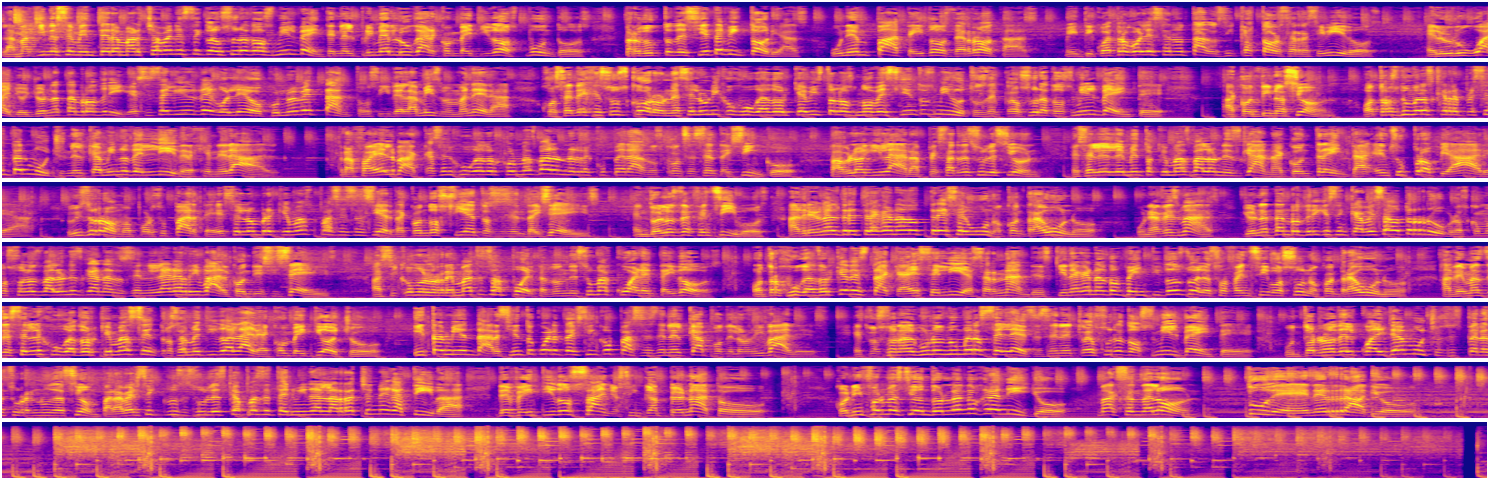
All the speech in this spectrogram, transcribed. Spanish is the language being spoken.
La máquina cementera marchaba en este clausura 2020 en el primer lugar con 22 puntos, producto de 7 victorias, un empate y 2 derrotas, 24 goles anotados y 14 recibidos. El uruguayo Jonathan Rodríguez es el líder de goleo con 9 tantos y de la misma manera, José de Jesús Corona es el único jugador que ha visto los 900 minutos del clausura 2020. A continuación, otros números que representan mucho en el camino del líder general. Rafael Vaca es el jugador con más balones recuperados con 65. Pablo Aguilar, a pesar de su lesión, es el elemento que más balones gana con 30 en su propia área. Luis Romo, por su parte, es el hombre que más pases acierta con 266. En duelos defensivos, Adrián Aldrete ha ganado 13-1 contra 1. Una vez más, Jonathan Rodríguez encabeza otros rubros como son los balones ganados en el área rival con 16, así como los remates a puerta donde suma 42. Otro jugador que destaca es Elías Hernández, quien ha ganado 22 duelos ofensivos 1 contra 1, además de ser el jugador que más centros ha metido al área con 28, y también dar 145 pases en el campo de los rivales. Estos son algunos números celestes en el clausura 2020, un torneo del cual ya muchos esperan su reanudación para ver si Cruz Azul es capaz de terminar la racha negativa de 22 años sin campeonato. Con información de Orlando Granillo, Max Andalón, TUDN Radio.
